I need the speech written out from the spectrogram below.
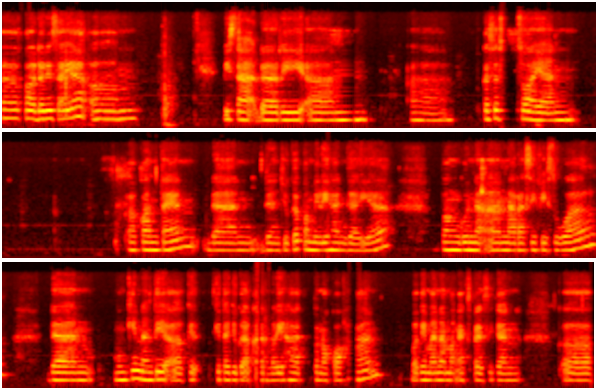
Uh, kalau dari saya um, bisa dari um, uh, kesesuaian Eh, konten dan dan juga pemilihan gaya, penggunaan narasi visual dan mungkin nanti uh, kita juga akan melihat penokohan, bagaimana mengekspresikan uh,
